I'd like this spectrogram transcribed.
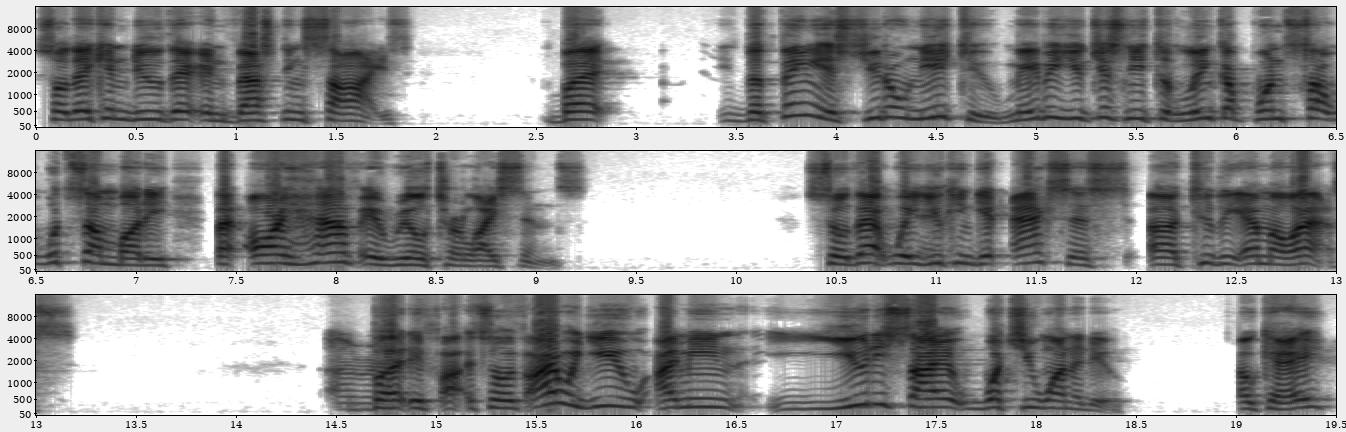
so they can do their investing size. But the thing is, you don't need to. Maybe you just need to link up with, some, with somebody that already have a realtor license, so that way you can get access uh, to the MLS. all right. But if I so if I were you, I mean, you decide what you want to do. Okay.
